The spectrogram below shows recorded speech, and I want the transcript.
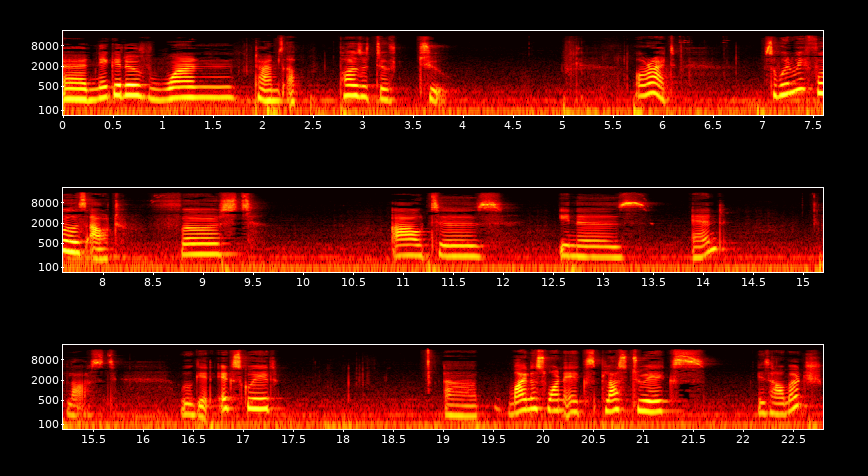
a negative 1 times a positive 2. Alright, so when we FOIL this out, first, outers, inners, and last, we'll get x squared uh, minus 1x plus 2x is how much?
